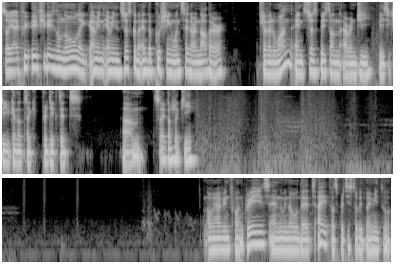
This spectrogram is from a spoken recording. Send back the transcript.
So yeah, if we, if you guys don't know, like I mean, I mean, it's just gonna end up pushing one side or another at level one, and it's just based on RNG. Basically, you cannot like predict it. Um, so I got lucky. Now we have info on Graves, and we know that ah, it was pretty stupid by me too.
